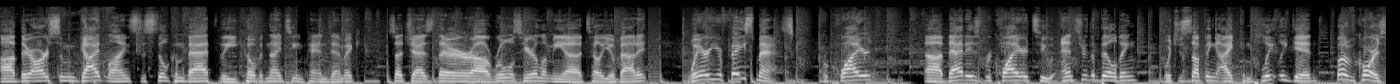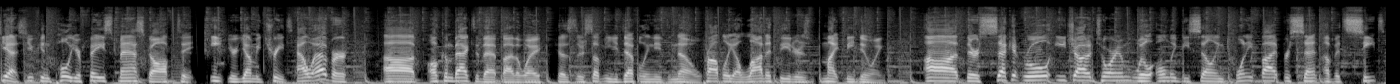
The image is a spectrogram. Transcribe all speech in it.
uh, there are some guidelines to still combat the COVID 19 pandemic, such as their uh, rules here. Let me uh, tell you about it. Wear your face mask. Required. Uh, that is required to enter the building, which is something I completely did. But of course, yes, you can pull your face mask off to eat your yummy treats. However, uh, I'll come back to that, by the way, because there's something you definitely need to know. Probably a lot of theaters might be doing. Uh, their second rule each auditorium will only be selling 25% of its seat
